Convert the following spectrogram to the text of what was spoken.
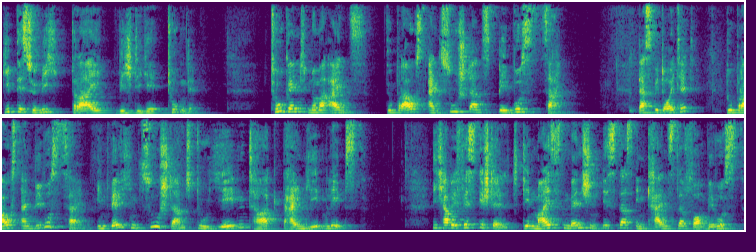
gibt es für mich drei wichtige Tugenden. Tugend Nummer eins: Du brauchst ein Zustandsbewusstsein. Das bedeutet, Du brauchst ein Bewusstsein, in welchem Zustand du jeden Tag dein Leben lebst. Ich habe festgestellt, den meisten Menschen ist das in keinster Form bewusst.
